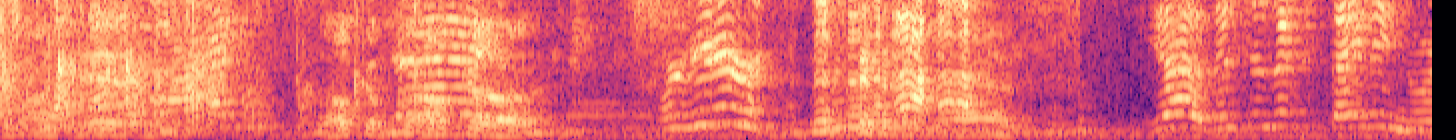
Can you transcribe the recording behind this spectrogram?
Come on in. Welcome, welcome. We're here. Yes. Yeah, this is exciting. We're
